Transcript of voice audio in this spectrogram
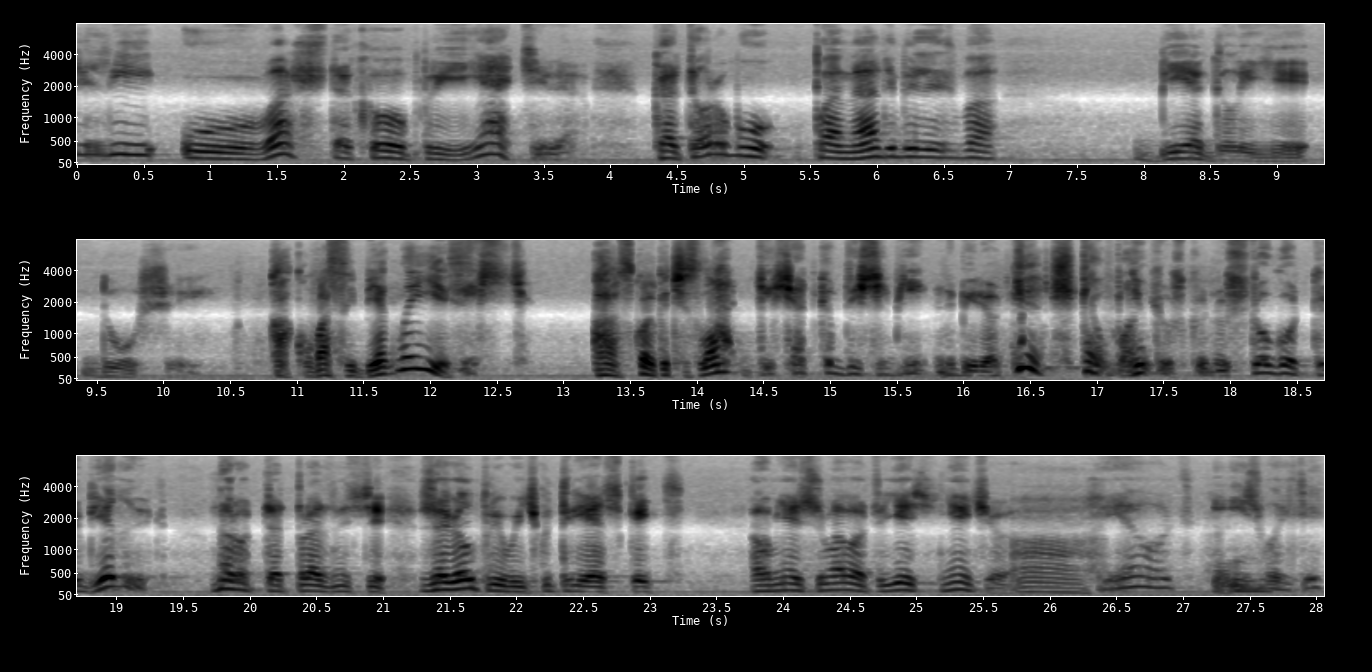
ли у вас такого приятеля, которому понадобились бы беглые души? Как, у вас и беглые есть? Есть. А сколько числом? А десятков до семи наберет. Нет, что Ну, вы, батюшка, ну сто год-то бегают. Народ-то от праздности завел привычку трескать. А у меня самого-то есть нечего. А, Я вот, извольте.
